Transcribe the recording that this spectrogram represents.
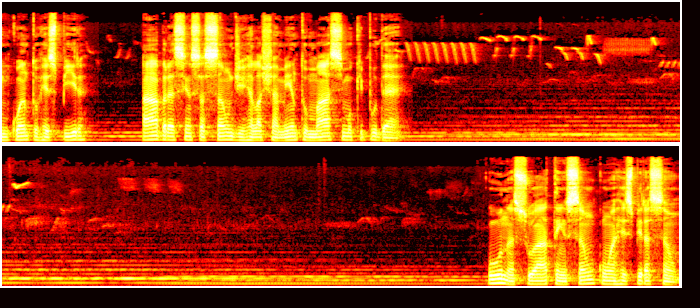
Enquanto respira, abra a sensação de relaxamento máximo que puder. Una sua atenção com a respiração.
